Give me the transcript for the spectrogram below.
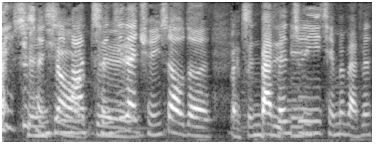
哎，是成绩吗？成绩在全校的百分百分之一，前面百分。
